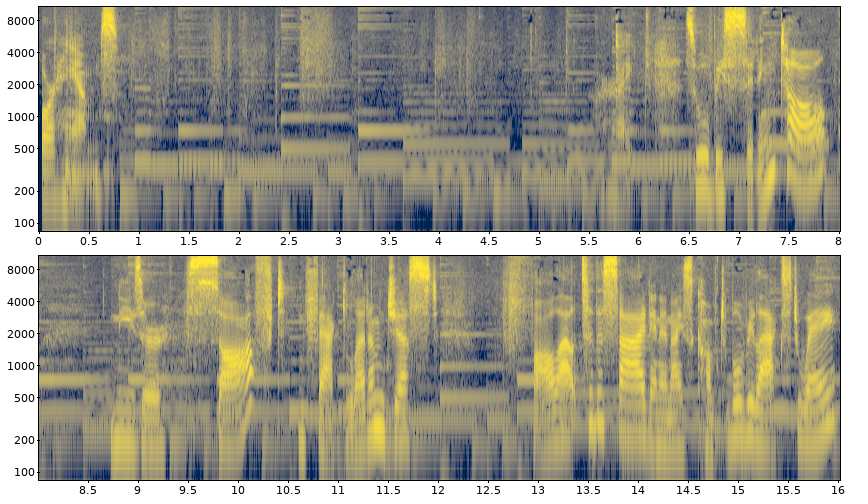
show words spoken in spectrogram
or hams. All right, so we'll be sitting tall. Knees are soft. In fact, let them just fall out to the side in a nice, comfortable, relaxed way.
